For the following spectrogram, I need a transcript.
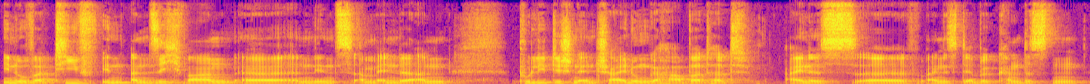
innovativ in, an sich waren, äh, an denen es am Ende an politischen Entscheidungen gehabert hat. Eines, äh, eines der bekanntesten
